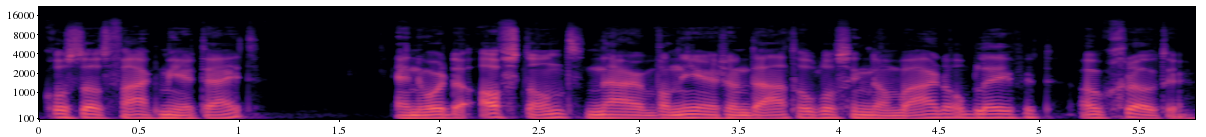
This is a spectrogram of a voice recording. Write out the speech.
kost dat vaak meer tijd. En wordt de afstand naar wanneer zo'n dataoplossing dan waarde oplevert ook groter.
